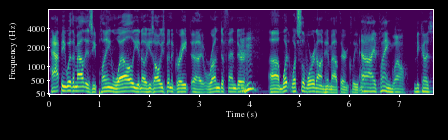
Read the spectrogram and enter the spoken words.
happy with him out? Is he playing well? You know, he's always been a great uh, run defender. Mm-hmm. Um, what what's the word on him out there in Cleveland? Uh, playing well because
